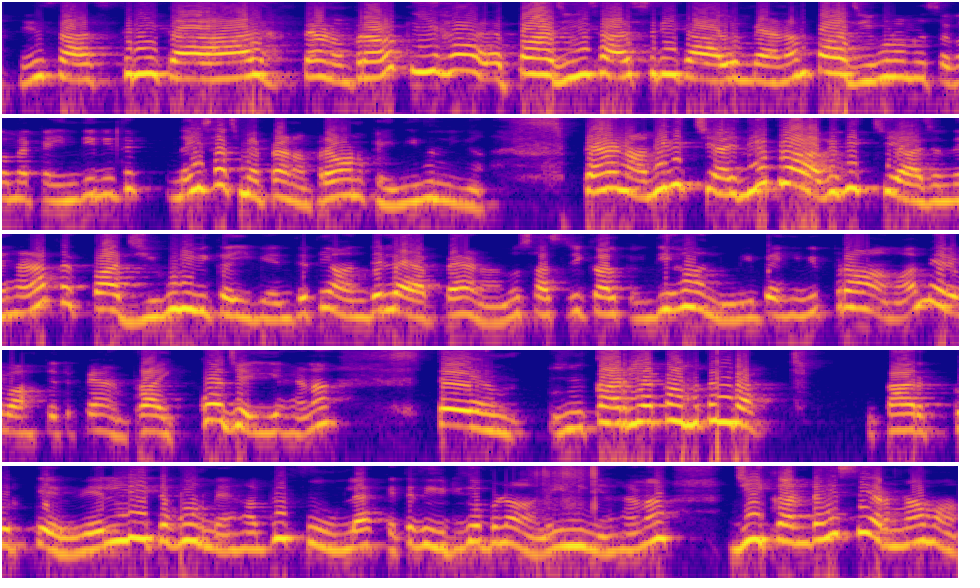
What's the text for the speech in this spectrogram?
ਨਹੀਂ ਸਤਿ ਸ੍ਰੀ ਅਕਾਲ। ਭੈਣੋ ਭਰਾਓ, ਕੀ ਹਾਲ? ਹੈ ਭਾਜੀ, ਸਤਿ ਸ੍ਰੀ ਅਕਾਲ। ਮੈਡਮ, ਭਾਜੀ, ਹੁਣ ਨੂੰ ਸਗੋਂ ਮੈਂ ਕਹਿੰਦੀ ਨਹੀਂ ਤੇ ਨਹੀਂ, ਸੱਚ ਮੈਂ ਭੈਣਾਂ ਭਰਾਵਾਂ ਨੂੰ ਕਹਿੰਦੀ ਹੁੰਨੀ ਆ ਭੈਣਾਂ ਵੀ ਵਿੱਚ ਆ ਜਾਂਦੀਆਂ, ਭਰਾ ਵੀ ਵਿੱਚ ਆ ਜਾਂਦੇ, ਹਨਾ? ਫਿਰ ਭਾਜੀ ਹੁਣੀ ਵੀ ਕਈ ਵੇਂਦੇ ਤੇ ਆਂਦੇ, ਲੈ ਭੈਣਾਂ ਨੂੰ ਸਤਿ ਸ੍ਰੀ ਅਕਾਲ ਕਹਿੰਦੀ, ਸਾਨੂੰ ਨਹੀਂ ਪਈ ਵੀ ਭਰਾਵਾਂ, ਮੇਰੇ ਵਾਸਤੇ ਤੇ ਭੈਣ ਭਰਾ ਇੱਕੋ ਜਿਹੀ ਹੈ ਹਨਾ? ਤੇ ਕਰ ਲਿਆ ਕੰਮ ਧੰਦਾ। ਕਰ ਕਰਕੇ ਵੇਲੀ ਤੇ ਹੁਣ ਮੈਂ ਹਾਂ ਵੀ ਫੋਨ ਲੈ ਕੇ ਤੇ ਵੀਡੀਓ ਬਣਾ ਲੈਣੀ ਆ ਹਨਾ? ਜੀ ਕਰਦਾ ਸੀ ਸਿਰ ਨਾ ਵਾ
